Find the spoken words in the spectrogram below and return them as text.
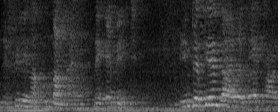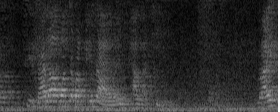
ne-feeling akhuluma ngayo ne-image into esiyenzayo as actors sidlala abantu abaphilayo emphakathini. Right?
